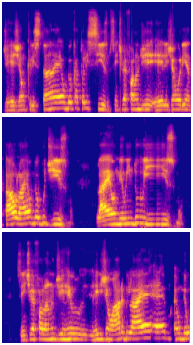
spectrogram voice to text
de região cristã, é o meu catolicismo. Se a gente estiver falando de religião oriental, lá é o meu budismo. Lá é o meu hinduísmo. Se a gente estiver falando de religião árabe, lá é, é, é o meu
